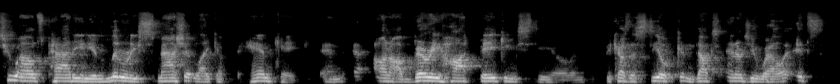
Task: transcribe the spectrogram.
two ounce patty and you literally smash it like a pancake, and uh, on a very hot baking steel, and because the steel conducts energy well, it's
